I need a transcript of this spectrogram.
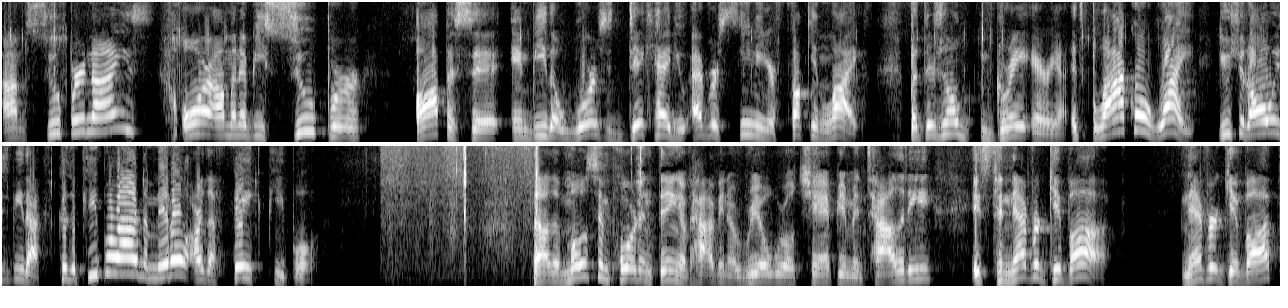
I'm super nice, or I'm gonna be super opposite and be the worst dickhead you ever seen in your fucking life. But there's no gray area. It's black or white. You should always be that. Because the people out in the middle are the fake people. Now, the most important thing of having a real world champion mentality is to never give up. Never give up.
